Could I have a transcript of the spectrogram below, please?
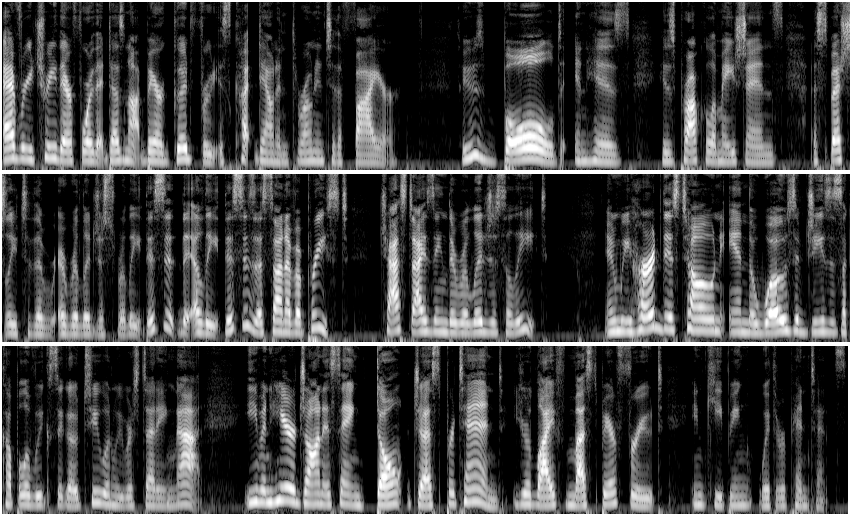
Every tree, therefore, that does not bear good fruit is cut down and thrown into the fire. So he was bold in his his proclamations, especially to the religious elite. This is the elite. This is a son of a priest chastising the religious elite. And we heard this tone in the woes of Jesus a couple of weeks ago, too, when we were studying that. Even here, John is saying, don't just pretend. Your life must bear fruit in keeping with repentance.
